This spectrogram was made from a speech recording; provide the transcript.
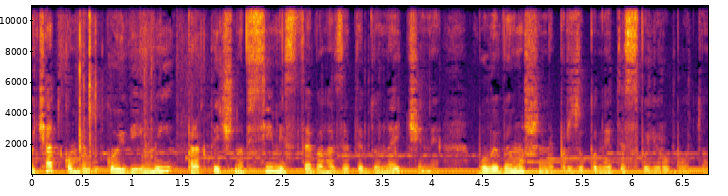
початком Великої війни практично всі місцеві газети Донеччини були вимушені призупинити свою роботу.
